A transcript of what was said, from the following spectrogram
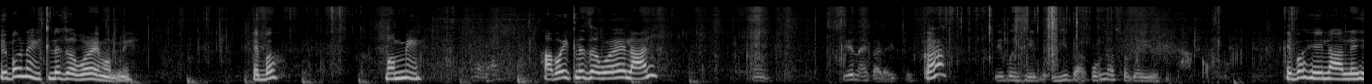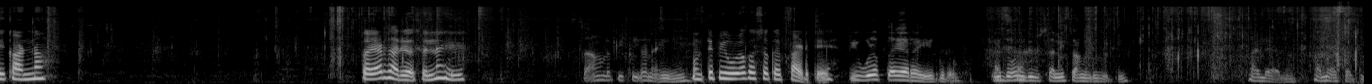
हे बघ ना इथलं जवळ आहे मम्मी. हे बघ. मम्मी. हा बघ इथलं जवळ आहे लाल. ते नाही काढायचं. का? ते बघ हे ही दाखव ना सगळं हे. हे बघ हे लाल आहे हे काढ ना. तयार झाले असेल ना हे? चांगलं पिकलं नाही मग ते पिवळं कसं काय काढते पिवळं तयार आहे एकदम. ही दोन दिवसांनी चांगली होती. खाण्यासाठी.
